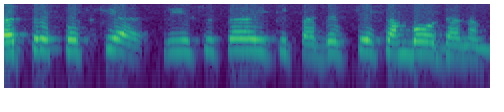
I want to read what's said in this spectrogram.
अत्र तस्य प्रियसुत इति पदस्य सम्बोधनं।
